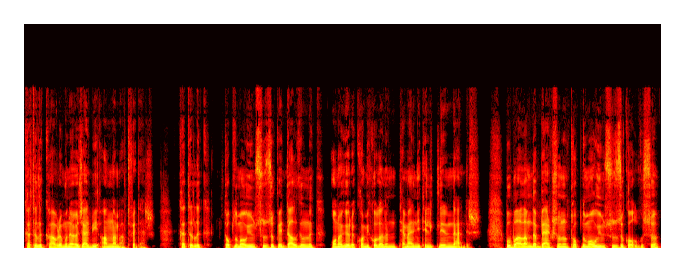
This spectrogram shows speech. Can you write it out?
katılık kavramına özel bir anlam atfeder. Katılık, topluma uyumsuzluk ve dalgınlık ona göre komik olanın temel niteliklerindendir. Bu bağlamda Bergson'un topluma uyumsuzluk olgusu,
